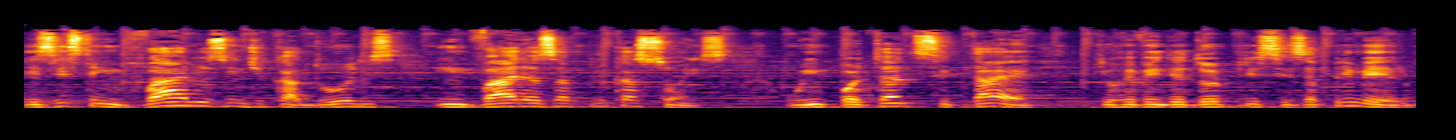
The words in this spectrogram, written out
existem vários indicadores em várias aplicações. O importante citar é que o revendedor precisa, primeiro,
